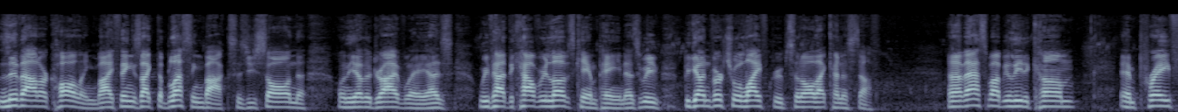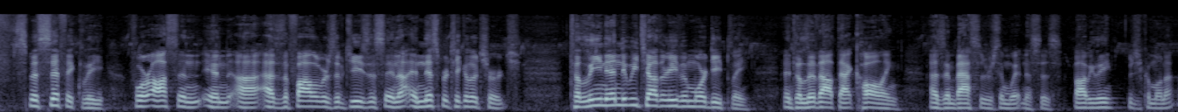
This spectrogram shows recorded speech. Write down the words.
live out our calling by things like the blessing box, as you saw on the, on the other driveway, as we've had the Calvary Loves campaign, as we've begun virtual life groups and all that kind of stuff. And I've asked Bobby Lee to come and pray specifically for us in, in, uh, as the followers of Jesus in, uh, in this particular church to lean into each other even more deeply and to live out that calling as ambassadors and witnesses. Bobby Lee, would you come on up?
